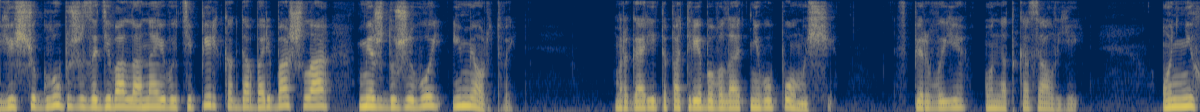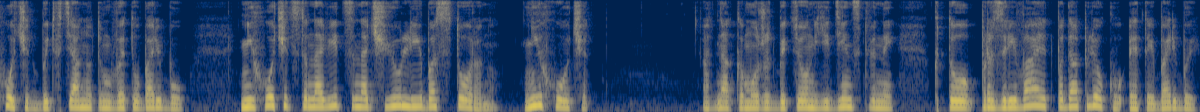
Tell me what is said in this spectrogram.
Еще глубже задевала она его теперь, когда борьба шла между живой и мертвой. Маргарита потребовала от него помощи. Впервые он отказал ей. Он не хочет быть втянутым в эту борьбу, не хочет становиться на чью-либо сторону, не хочет. Однако, может быть, он единственный, кто прозревает подоплеку этой борьбы.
